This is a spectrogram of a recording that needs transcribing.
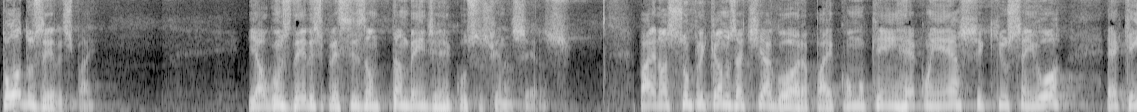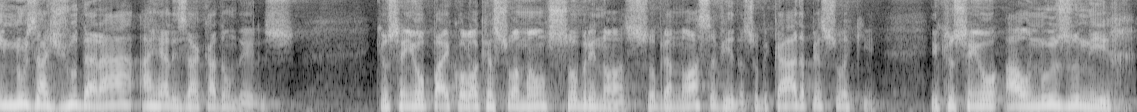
Todos eles, Pai. E alguns deles precisam também de recursos financeiros. Pai, nós suplicamos a Ti agora, Pai, como quem reconhece que o Senhor é quem nos ajudará a realizar cada um deles. Que o Senhor, Pai, coloque a Sua mão sobre nós, sobre a nossa vida, sobre cada pessoa aqui. E que o Senhor, ao nos unir,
